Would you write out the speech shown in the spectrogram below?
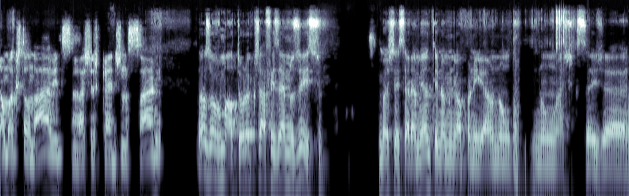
É uma questão de hábito, se achas que é desnecessário. Nós houve uma altura que já fizemos isso, mas sinceramente, e na minha opinião, não, não acho que seja.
